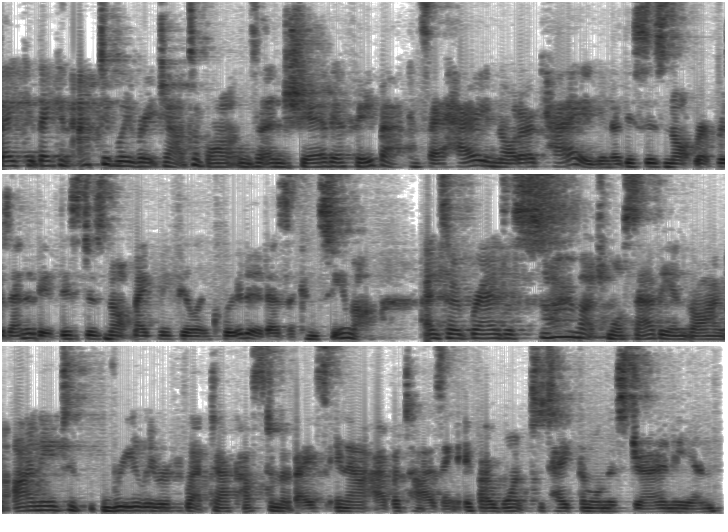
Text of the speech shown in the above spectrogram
they can, they can actively reach out to Bonds and share their feedback and say, hey, not okay. You know, this is not representative. This does not make me feel included as a consumer. And so brands are so much more savvy and going, I need to really reflect our customer base in our advertising if I want to take them on this journey and,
